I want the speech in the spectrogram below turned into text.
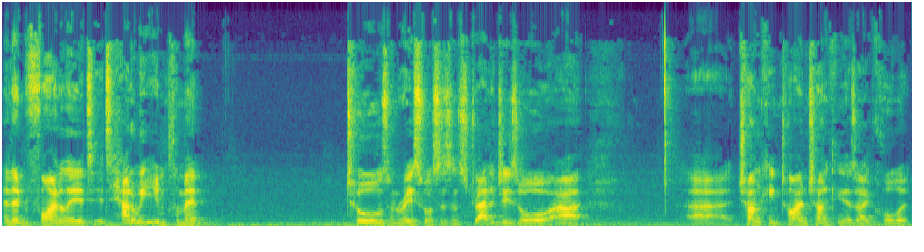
and then finally, it's, it's how do we implement tools and resources and strategies, or uh, uh, chunking, time chunking, as I call it,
